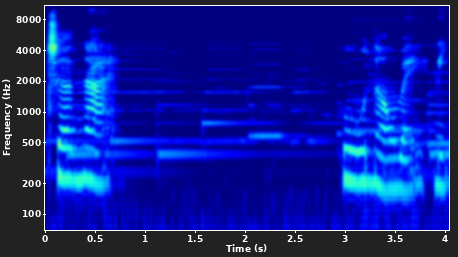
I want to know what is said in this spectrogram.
真爱无能为力，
